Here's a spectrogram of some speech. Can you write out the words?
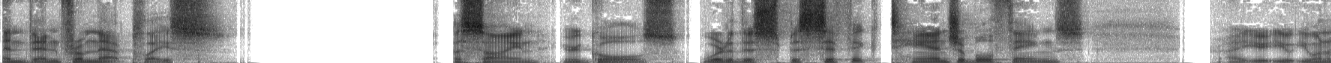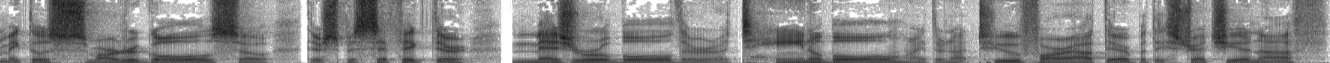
and then from that place, assign your goals. What are the specific, tangible things right? You, you, you want to make those smarter goals so they're specific they're measurable they're attainable right? They're not too far out there but they stretch you enough.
